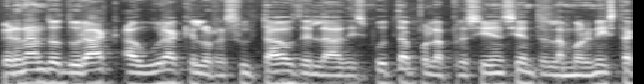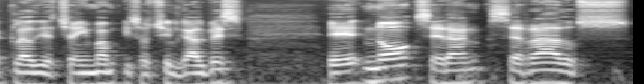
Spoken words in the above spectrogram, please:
Fernando Durac augura que los resultados de la disputa por la presidencia entre la morenista Claudia Sheinbaum y Xochitl Gálvez eh, no serán cerrados.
